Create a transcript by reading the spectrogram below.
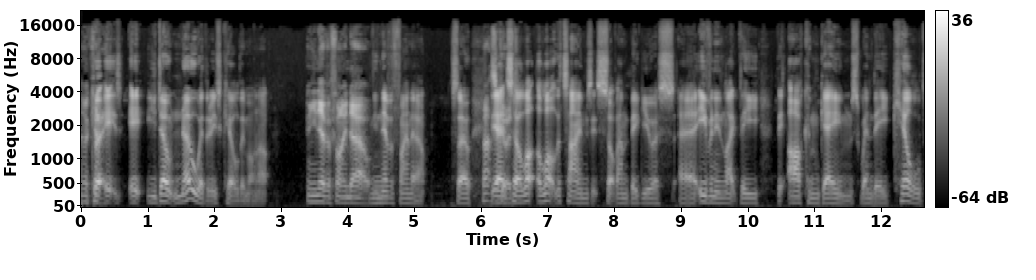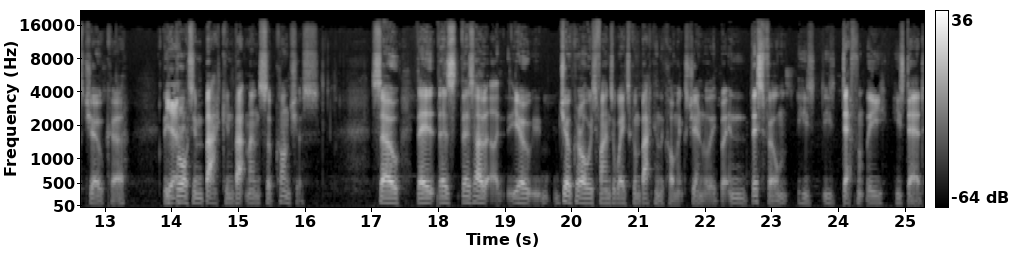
okay. But it's it you don't know whether he's killed him or not. and you never find out. You never find out. So That's yeah, good. so a lot a lot of the times it's sort of ambiguous. Uh, even in like the the Arkham games when they killed Joker, they Yeah. brought him back in Batman's subconscious. So there, there's there's a you know Joker always finds a way to come back in the comics generally, but in this film he's he's definitely he's dead.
